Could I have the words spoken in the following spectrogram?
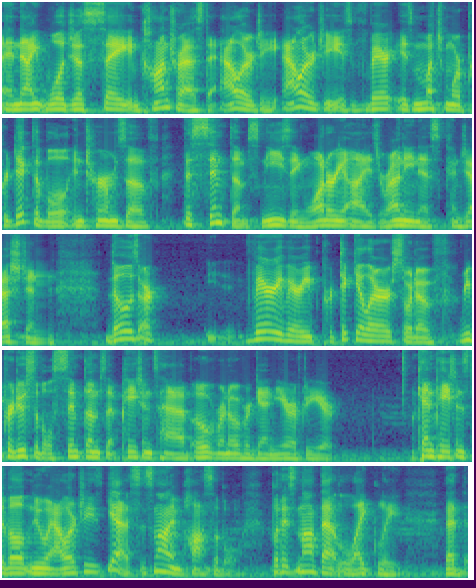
And I will just say, in contrast to allergy, allergy is very is much more predictable in terms of the symptoms: sneezing, watery eyes, runniness, congestion. Those are very, very particular, sort of reproducible symptoms that patients have over and over again, year after year. Can patients develop new allergies? Yes, it's not impossible, but it's not that likely that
